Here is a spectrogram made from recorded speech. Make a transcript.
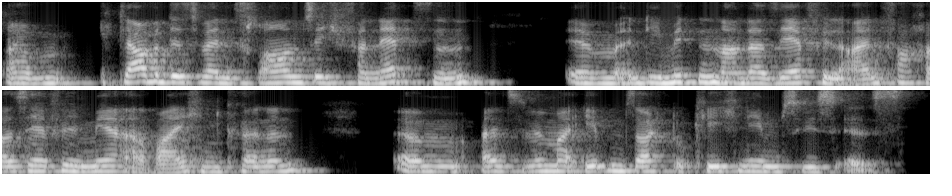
ähm, ich glaube, dass wenn Frauen sich vernetzen, ähm, die miteinander sehr viel einfacher, sehr viel mehr erreichen können ähm, als wenn man eben sagt, okay, ich nehme es, wie es ist.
